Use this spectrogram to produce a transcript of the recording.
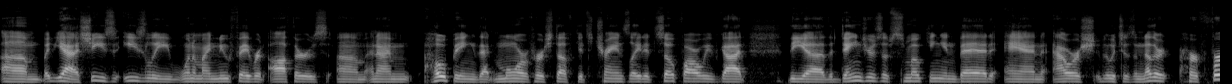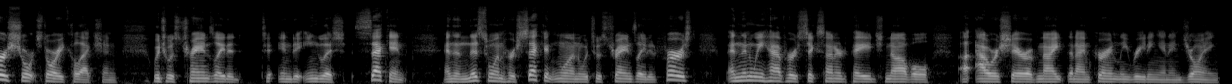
Um, but yeah, she's easily one of my new favorite authors, um, and I'm hoping that more of her stuff gets translated. So far, we've got the uh, the Dangers of Smoking in Bed and Our, which is another her first short story collection, which was translated to, into English second, and then this one, her second one, which was translated first, and then we have her 600 page novel, uh, Our Share of Night, that I'm currently reading and enjoying.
